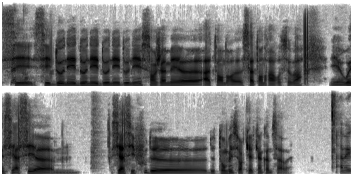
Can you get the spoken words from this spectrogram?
C'est donner, donner, donner, donner sans jamais, attendre, s'attendre à recevoir et ouais, c'est assez, c'est assez fou de de tomber sur quelqu'un comme ça, ouais. Ah mais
